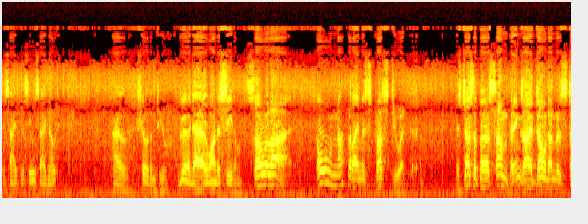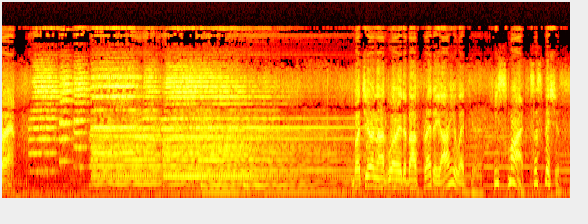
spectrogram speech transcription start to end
besides the suicide note. I'll show them to you. Good, I'll want to see them. So will I. Oh, not that I mistrust you, Edgar. It's just that there are some things I don't understand. But you're not worried about Freddie, are you, Edgar? He's smart, suspicious.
